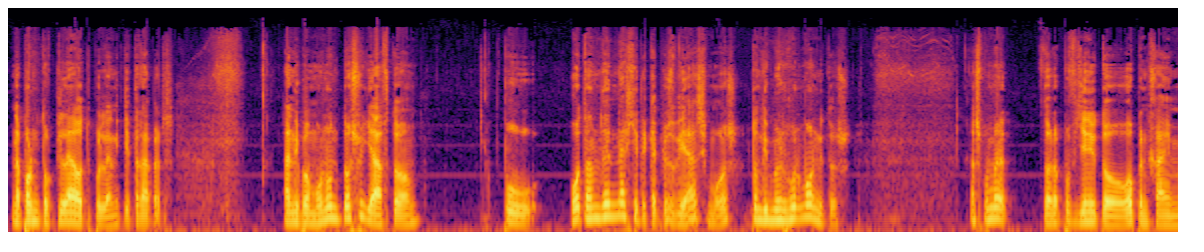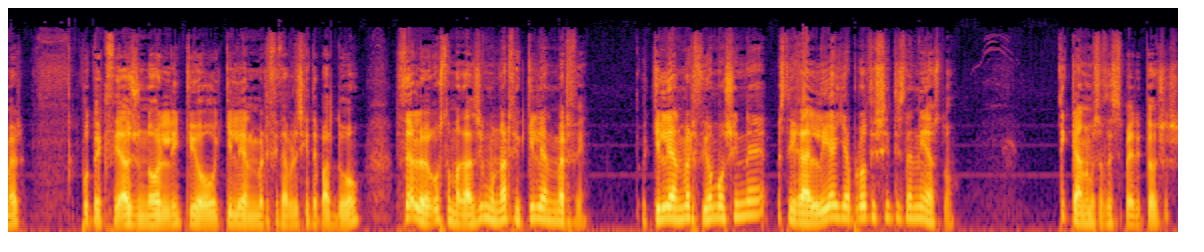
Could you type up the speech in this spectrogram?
να πάρουν το cloud που λένε και οι trappers. Ανυπομονούν τόσο για αυτό, που όταν δεν έρχεται κάποιος διάσημος, τον δημιουργούν μόνοι τους. Α πούμε, τώρα που βγαίνει το Oppenheimer, που το εκθιάζουν όλοι και ο Killian Murphy θα βρίσκεται παντού, θέλω εγώ στο μαγαζί μου να έρθει ο Killian Murphy. Ο Κίλιαν Μέρφυ όμως είναι στη Γαλλία για πρόθεση της ταινίας του. Τι κάνουμε σε αυτές τις περιπτώσεις;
